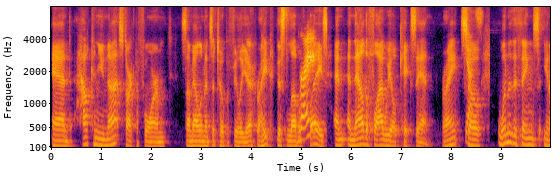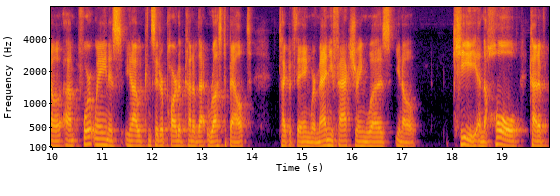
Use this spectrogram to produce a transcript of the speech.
And how can you not start to form some elements of topophilia, right? This love right. of place. And and now the flywheel kicks in, right? Yes. So one of the things, you know, um, Fort Wayne is, you know, I would consider part of kind of that rust belt type of thing where manufacturing was, you know, key and the whole kind of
